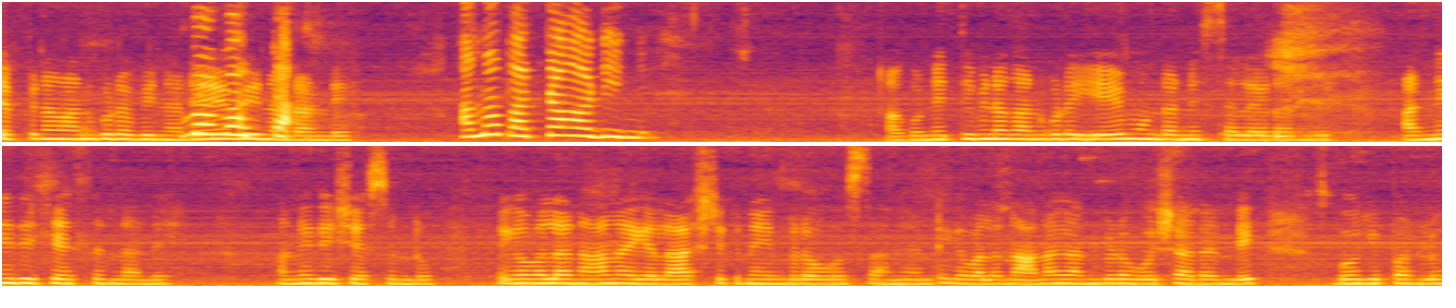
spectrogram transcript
చెప్పినా కానీ కూడా వినడే వినాడండి అమ్మ పట్ట పడింది అగో నెత్తి విన కానీ కూడా ఏం ఉండనిస్తలేడండి అన్నీ తీసేస్తుండండి అన్నీ తీసేస్తుండు ఇక వాళ్ళ నాన్న ఇక లాస్ట్కి నేను కూడా పోస్తాను అంటే ఇక వాళ్ళ నాన్న కానీ కూడా పోసాడండి భోగి పండ్లు.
